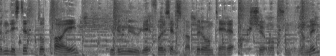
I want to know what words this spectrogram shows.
Unlisted.ai gjør det mulig for selskaper å håndtere aksje- og opsjonsprogrammer,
